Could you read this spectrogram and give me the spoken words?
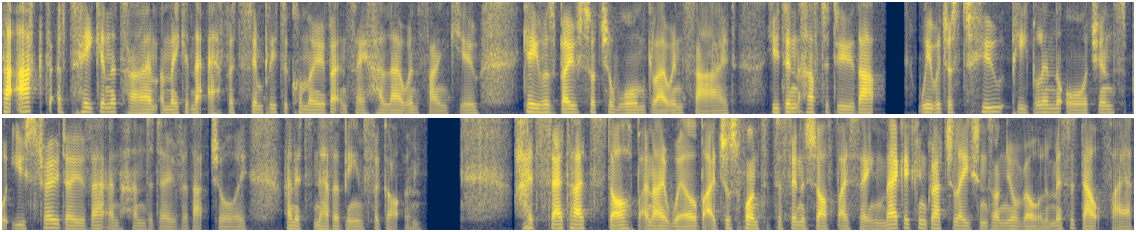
The act of taking the time and making the effort simply to come over and say hello and thank you gave us both such a warm glow inside. You didn't have to do that. We were just two people in the audience, but you strode over and handed over that joy, and it's never been forgotten. I'd said I'd stop, and I will, but I just wanted to finish off by saying mega congratulations on your role in Mrs. Doubtfire.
